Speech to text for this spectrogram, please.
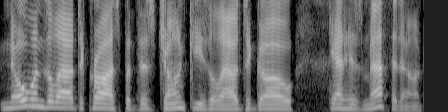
no one's allowed to cross, but this junkie's allowed to go get his methadone.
